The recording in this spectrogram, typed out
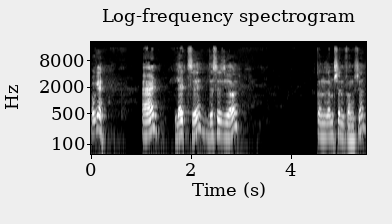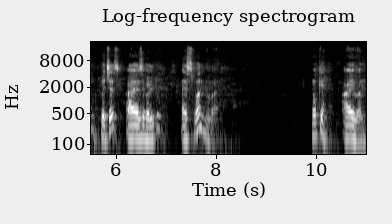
Okay? And let's say this is your consumption function which is i is equal to s1y okay? I1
